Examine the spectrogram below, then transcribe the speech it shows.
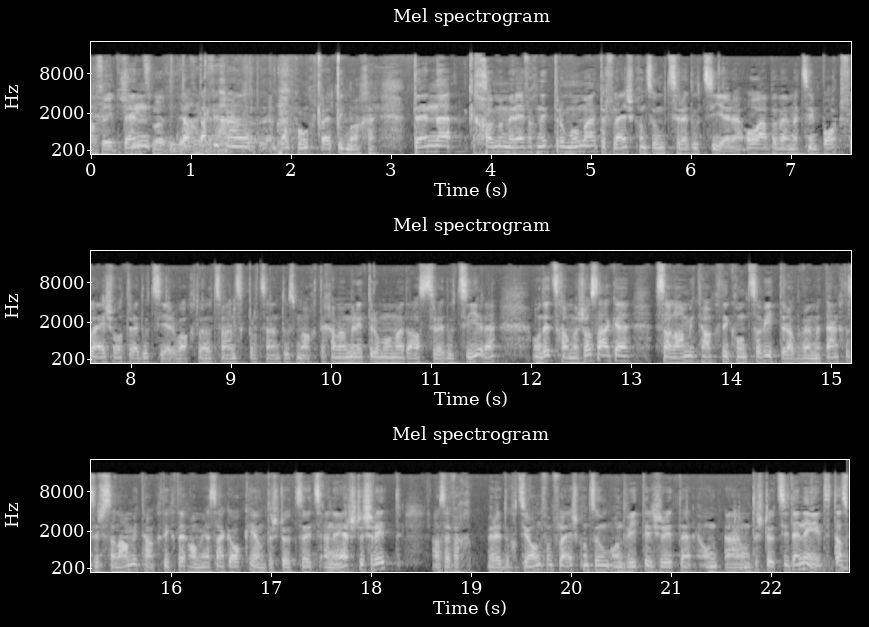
also in der dann, Schweiz muss ich sagen, darf ich schnell den Punkt fertig machen, dann äh, kommen wir einfach nicht darum herum, den Fleischkonsum zu reduzieren. Auch eben, wenn man das Importfleisch reduzieren will, das aktuell 20% ausmacht, dann kommen wir nicht darum herum, das zu reduzieren. Und jetzt kann man schon sagen, Salamitaktik und so weiter, aber wenn man denkt, das ist Salamitaktik, dann kann man ja sagen, okay, unterstütze jetzt einen ersten Schritt, also einfach Reduktion vom Fleischkonsum und weitere Schritte äh, unterstütze ich dann nicht. Das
